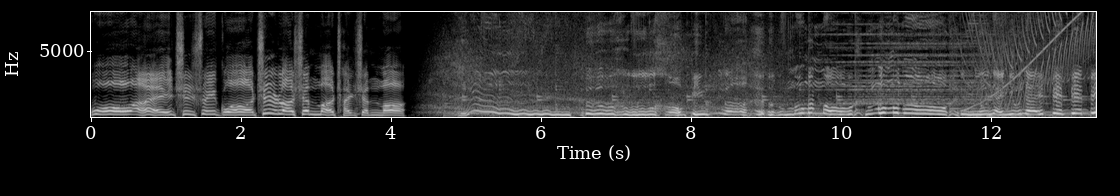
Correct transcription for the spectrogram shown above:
我爱吃水果，吃了什么馋什么。嗯，哦，好冰啊！某某某某某某，牛奶牛奶变变变！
